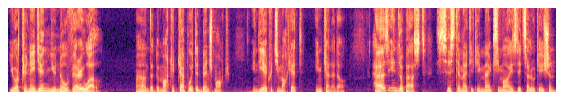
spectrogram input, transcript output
You are Canadian, you know very well uh, that the market cap weighted benchmark in the equity market in Canada has in the past systematically maximized its allocation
